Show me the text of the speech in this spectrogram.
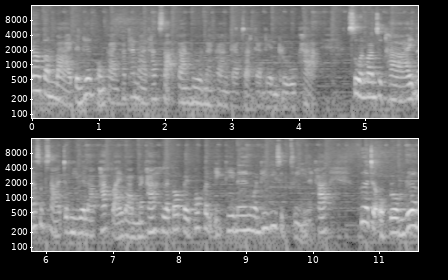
19 ตอนบ่ายเป็นเรื่องของการพัฒนาทักษะการบูรณาการการจัดการเรียนรู้ค่ะ ส่วนวันสุดท้ายนักศึกษาจะมีเวลาพักหลายวันนะคะ แล้วก็ไปพบกันอีกทีนึงวันที่ 24 นะคะ เพื่อจะอบรมเรื่อง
